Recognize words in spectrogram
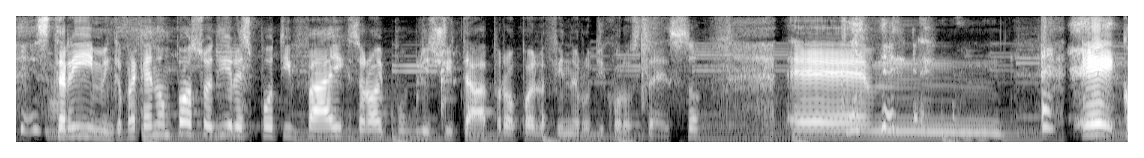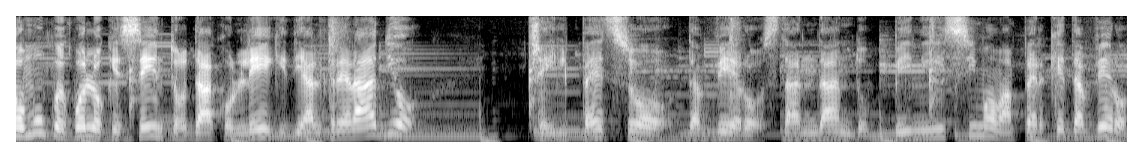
streaming, perché non posso dire Spotify, se no è pubblicità, però poi alla fine lo dico lo stesso. Ehm, e comunque quello che sento da colleghi di altre radio, cioè il pezzo davvero sta andando benissimo, ma perché davvero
